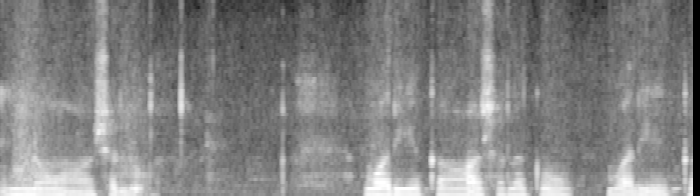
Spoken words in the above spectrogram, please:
ఎన్నో ఆశలు. వారి యొక్క ఆశలకు వారి యొక్క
